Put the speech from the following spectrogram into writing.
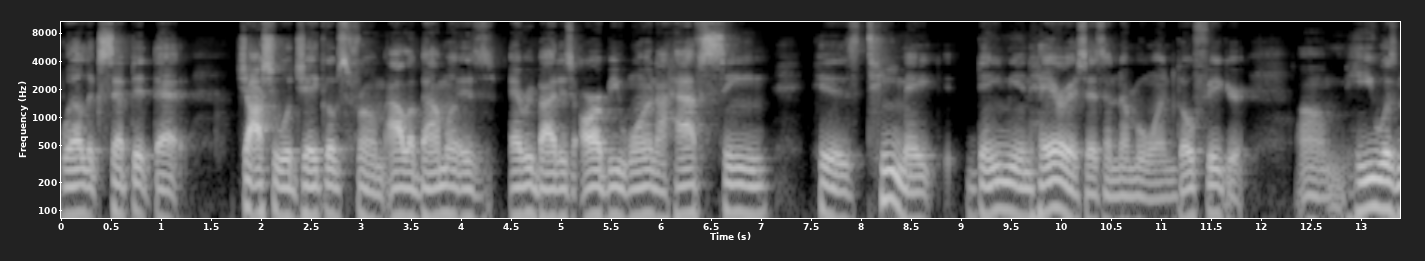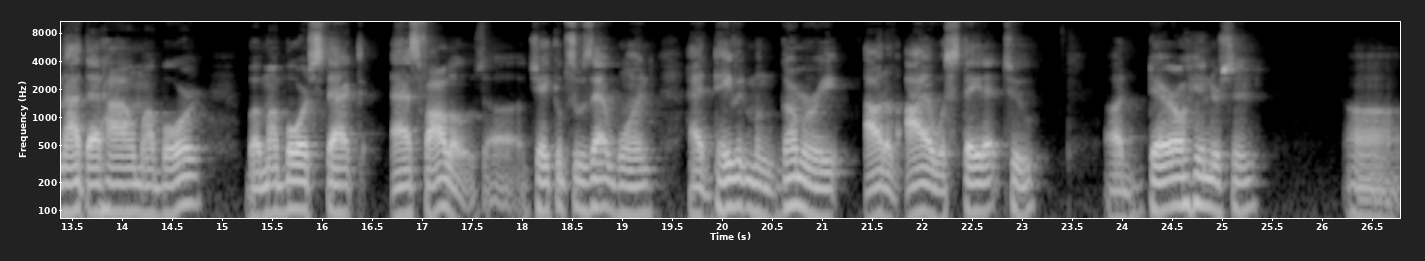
well accepted that Joshua Jacobs from Alabama is everybody's RB1. I have seen his teammate, Damien Harris, as a number one. Go figure. Um, he was not that high on my board, but my board stacked as follows. Uh, Jacobs was at one, had David Montgomery out of Iowa State at two, uh, Darrell Henderson uh,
